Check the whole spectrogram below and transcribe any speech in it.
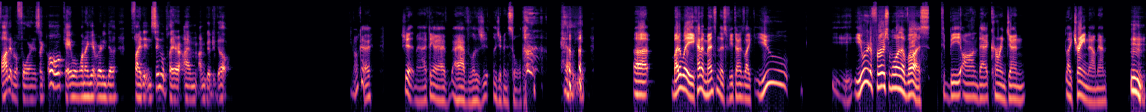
fought it before and it's like, oh okay, well when I get ready to fight it in single player, I'm I'm good to go. Okay. Shit, man. I think I have I have legit legit been sold. Hell yeah. uh by the way, you kind of mentioned this a few times. Like you you were the first one of us to be on that current gen like train now, man. Mhm.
